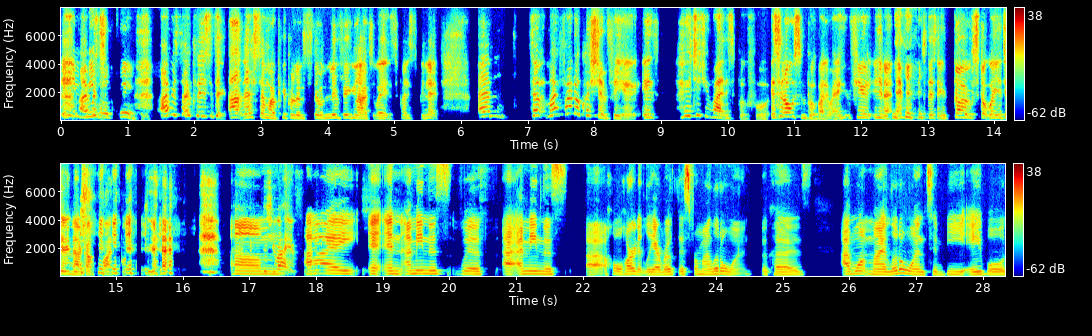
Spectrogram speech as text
I, was, hope I was so pleased to think out there somewhere people are still living life the way it's supposed to be lived um so my final question for you is who did you write this book for? It's an awesome book, by the way. If you, you know, everybody's listening, go stop what you're doing now, go find the book. Yeah. Um, I and I mean this with I, I mean this uh, wholeheartedly. I wrote this for my little one because I want my little one to be able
